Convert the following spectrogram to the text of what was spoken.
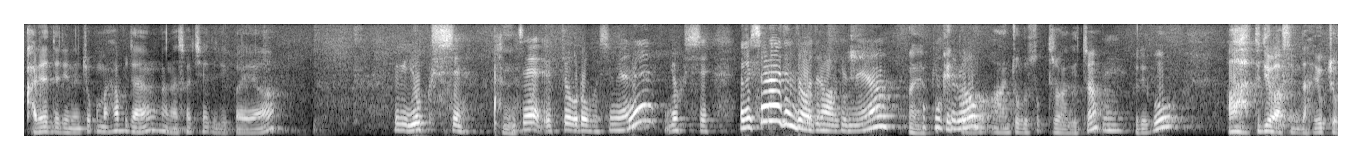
가려드리는 조그만 하부장 하나 설치해 드릴 거예요. 여기 욕실. 네. 이제 이쪽으로 보시면은 욕실. 여기 슬라이딩 도어 들어가겠네요. 네, 포켓으로. 포켓도 안쪽으로 쏙 들어가겠죠? 네. 그리고 아 드디어 왔습니다. 욕조.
